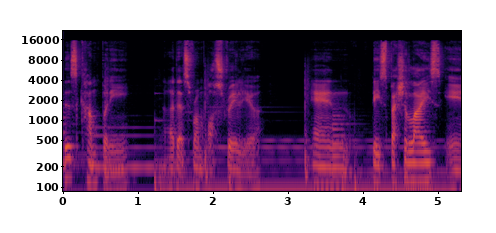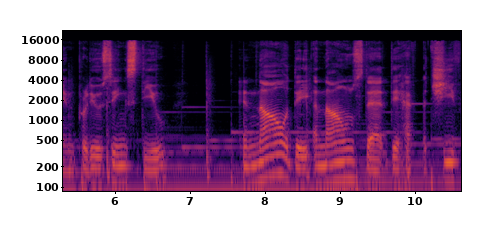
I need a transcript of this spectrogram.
this company uh, that's from Australia and they specialize in producing steel. And now they announced that they have achieved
